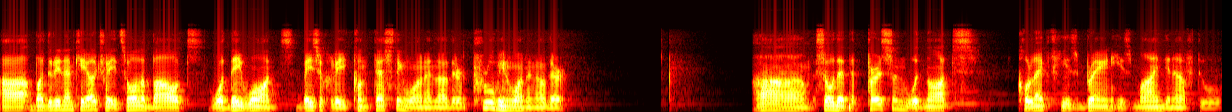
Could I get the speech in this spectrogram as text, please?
Uh, but during MK Ultra, it's all about what they want, basically contesting one another, proving one another, um, so that the person would not collect his brain, his mind enough to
